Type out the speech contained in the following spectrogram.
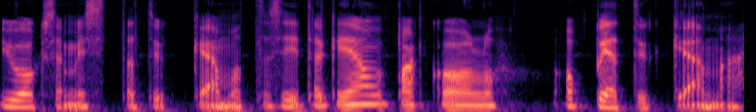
juoksemista tykkää, mutta siitäkin on pakko ollut oppia tykkäämään.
